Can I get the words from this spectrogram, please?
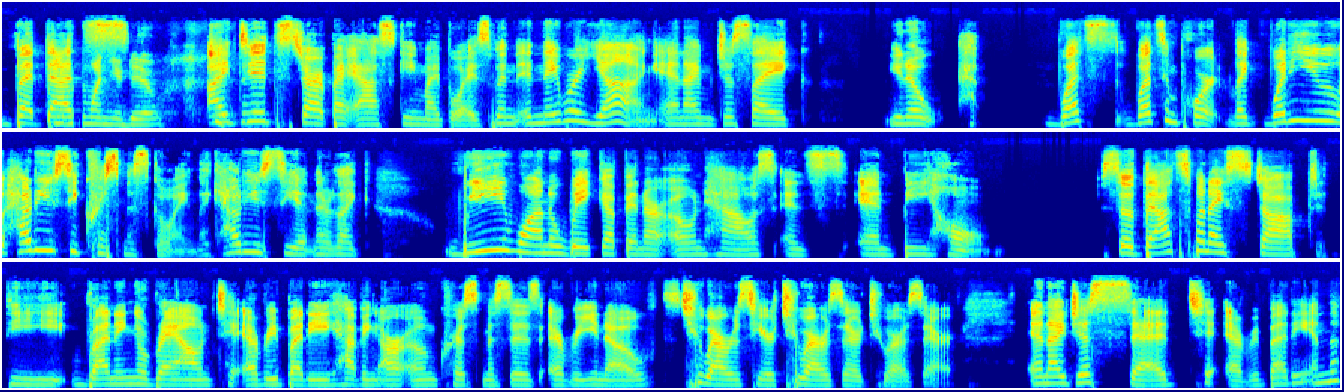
but that's Even when you do. I did start by asking my boys when, and they were young, and I'm just like, you know, what's what's important? Like, what do you? How do you see Christmas going? Like, how do you see it? And they're like, we want to wake up in our own house and and be home. So that's when I stopped the running around to everybody having our own Christmases every, you know, two hours here, two hours there, two hours there and I just said to everybody in the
